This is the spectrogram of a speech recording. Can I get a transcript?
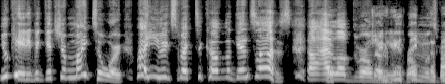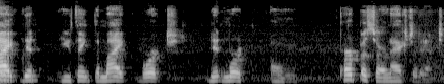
you can't even get your mic to work. How you expect to come against us? I, loved Roman so here. Roman was mic didn't? you think the mic worked didn't work on purpose or an accident?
